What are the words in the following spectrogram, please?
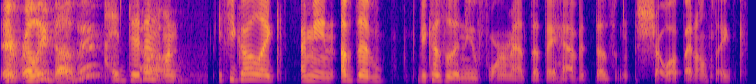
it really doesn't? I didn't Oh. want. If you go like, I mean, of the because of the new format that they have, it doesn't show up. I don't think.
